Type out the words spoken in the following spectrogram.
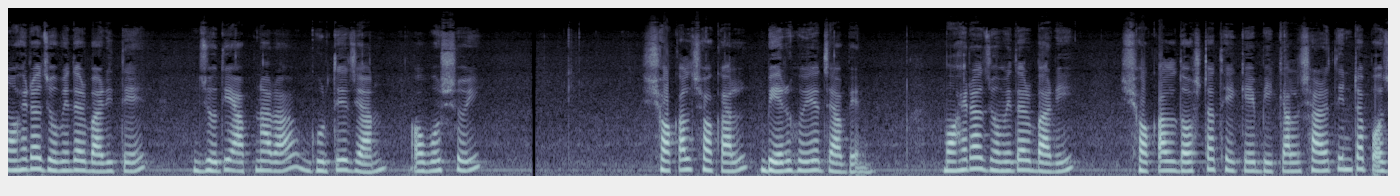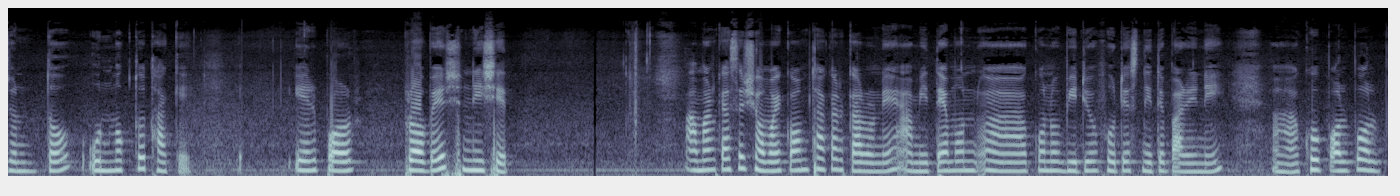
মহেরা জমিদার বাড়িতে যদি আপনারা ঘুরতে যান, অবশ্যই সকাল সকাল বের হয়ে যাবেন। মহেরা জমিদার বাড়ি সকাল দশটা থেকে বিকাল সাড়ে তিনটা পর্যন্ত উন্মুক্ত থাকে। এরপর প্রবেশ নিষেধ। আমার কাছে সময় কম থাকার কারণে আমি তেমন কোনো ভিডিও ফুটেজ নিতে পারিনি। খুব অল্প অল্প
